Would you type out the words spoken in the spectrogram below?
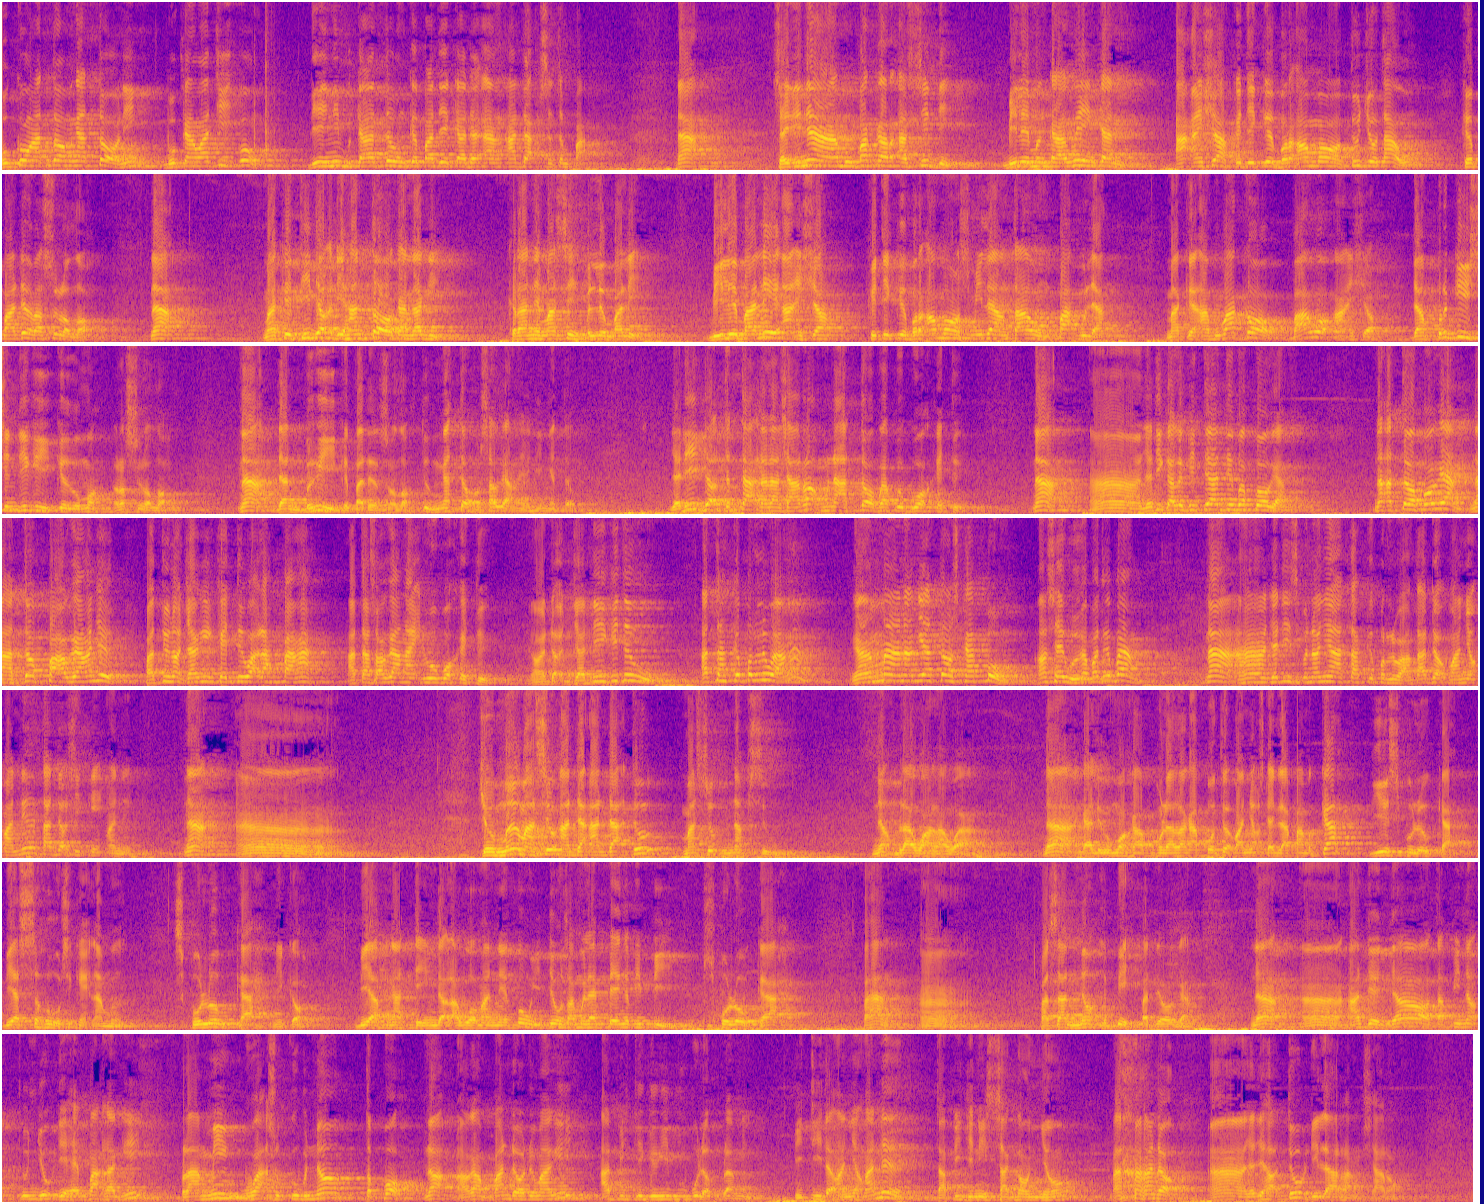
hukum atau mengata ni bukan wajib pun. Dia ini bergantung kepada keadaan adab setempat. Nah Sayyidina Abu Bakar As-Siddiq bila mengkahwinkan Aisyah ketika beramar tujuh tahun kepada Rasulullah nah maka tidak dihantarkan lagi kerana masih belum balik. Bila balik Aisyah ketika beramar sembilan tahun empat bulan maka Abu Bakar bawa Aisyah dan pergi sendiri ke rumah Rasulullah. Nah dan beri kepada Rasulullah. Tu mengata seorang yang dia jadi tak tetap dalam syarat menata berapa buah kereta. Nah ha, jadi kalau kita ada berapa orang? Nak atas apa orang? Nak atas empat orang je. Lepas tu nak cari kereta wak lapang lah atas orang naik dua buah kereta. Nah, tak jadi gitu. Atas keperluan lah ramai nak pergi atas kapung. Ah, sewa kapal terbang nah ha, jadi sebenarnya atas keperluan tak ada banyak mana tak ada sikit mana nah ha. cuma masuk adat-adat tu masuk nafsu nak berlawan-lawan Nah, kalau rumah kapung dalam kapung tu banyak sekali lapan bekah, dia sepuluh bekah. Biar sehu sikit nama. Sepuluh bekah nikah. Biar pengating tak lawa mana pun hidung sama lepeng dengan pipi. Sepuluh bekah. Faham? Ha. Pasal nak lebih pada orang. Nah, ha, ada dah tapi nak tunjuk dia hebat lagi. Pelamin buat suku benar, tepoh. Nak orang bandar dia mari habis 3000 pula pelamin. Piti tak banyak mana tapi jenis sagonnya faham tak? Ha, jadi hak tu dilarang syarak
